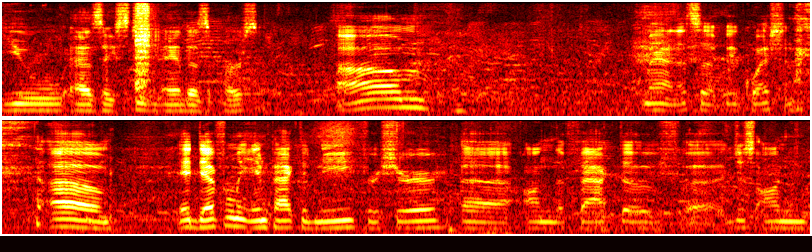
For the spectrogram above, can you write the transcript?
you as a student and as a person? Um, man, that's a big question. um, it definitely impacted me for sure uh, on the fact of uh, just on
